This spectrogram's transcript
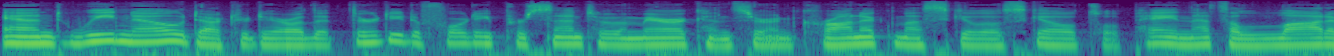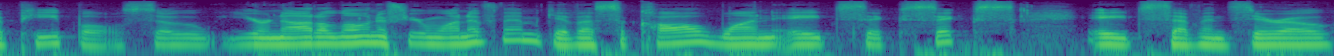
And we know, Dr. Darrow, that 30 to 40 percent of Americans are in chronic musculoskeletal pain. That's a lot of people. So you're not alone if you're one of them. Give us a call, 1 866 870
